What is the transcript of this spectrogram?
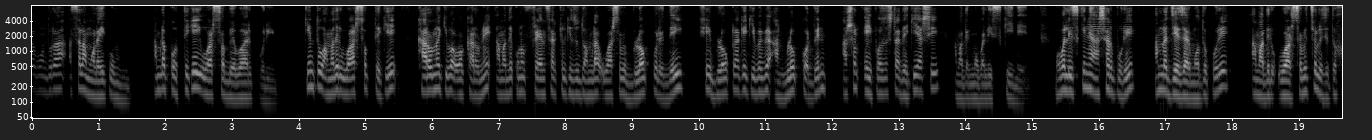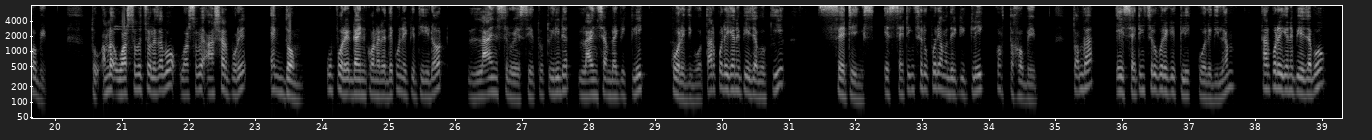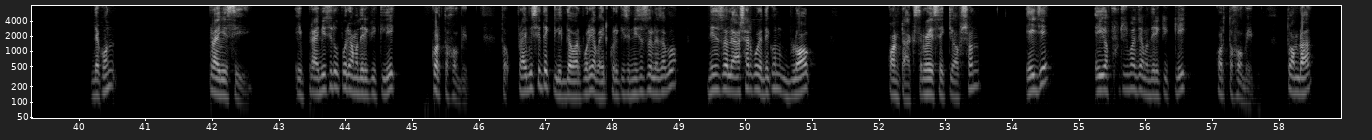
Hello বন্ধুরা, আসসালামু আলাইকুম। আমরা প্রত্যেকেই হোয়াটসঅ্যাপ ব্যবহার করি, কিন্তু আমাদের হোয়াটসঅ্যাপ থেকে কারণে কিংবা অকারণে আমাদের কোনো ফ্রেন্ড সার্কেলকে যদি আমরা হোয়াটসঅ্যাপে ব্লক করে দেই, সেই ব্লকটাকে কীভাবে আনব্লক করবেন? আসুন এই প্রসেসটা দেখে আসি আমাদের মোবাইল স্ক্রিনে মোবাইল স্ক্রিনে আসার পরে আমরা যে যার মতো করে আমাদের হোয়াটসঅ্যাপে চলে যেতে হবে। তো আমরা হোয়াটসঅ্যাপে চলে যাব হোয়াটসঅ্যাপে আসার পরে একদম উপরে ডাইন কর্নারে দেখুন একটি থ্রি ডট লাইন্স রয়েছে। তো থ্রি ডট লাইন্সে আমরা একটি ক্লিক করে দিব। তারপর এখানে পেয়ে যাব কি? সেটিংস এই সেটিংসের উপরে আমাদের একটি ক্লিক করতে হবে। তো আমরা এই সেটিংসের উপরে একটি ক্লিক করে দিলাম। তারপরে এখানে পেয়ে যাব, দেখুন প্রাইভেসি এই প্রাইভেসির উপরে আমাদের একটি ক্লিক করতে হবে। তো প্রাইভেসিতে ক্লিক দেওয়ার পরে ওয়েট করে কিছু নিচে চলে যাব। নিচে চলে আসার পরে দেখুন ব্লক কন্ট্যাক্টস রয়েছে একটি অপশন এই যে, এই অপশনটির মাঝে আমাদের একটি ক্লিক করতে হবে। তো আমরা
